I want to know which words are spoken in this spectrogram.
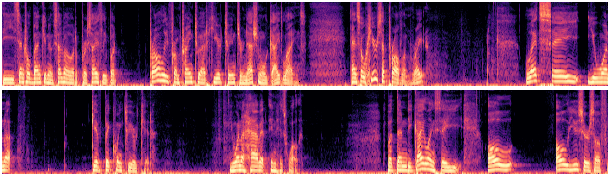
the central bank in El Salvador precisely, but probably from trying to adhere to international guidelines. And so here's a problem, right? Let's say you want to give Bitcoin to your kid. You want to have it in his wallet. But then the guidelines say all all users of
